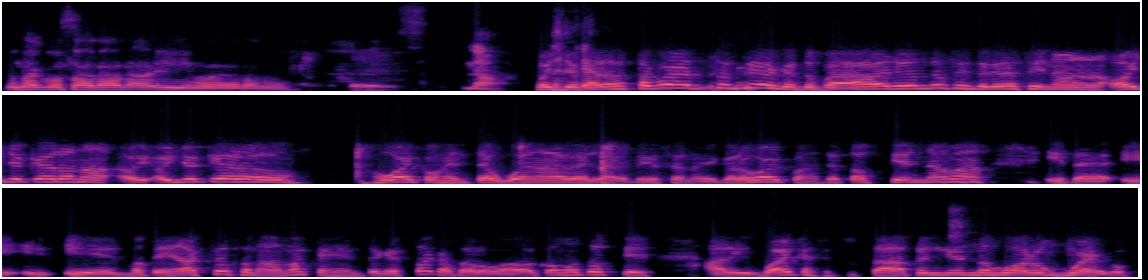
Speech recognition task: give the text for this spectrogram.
una cosa rara ahí, no era, no. No. Pues yo quiero estar con el sentido que tú puedes abrir un dosis y tú quieres decir, no, no, no, hoy yo quiero, no, hoy, hoy yo quiero jugar con gente buena de verdad. Y tú dices, no, yo quiero jugar con gente top tier nada más y, te, y, y, y a tener acceso nada más que gente que está catalogada como top tier. Al igual que si tú estás aprendiendo a jugar un juego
